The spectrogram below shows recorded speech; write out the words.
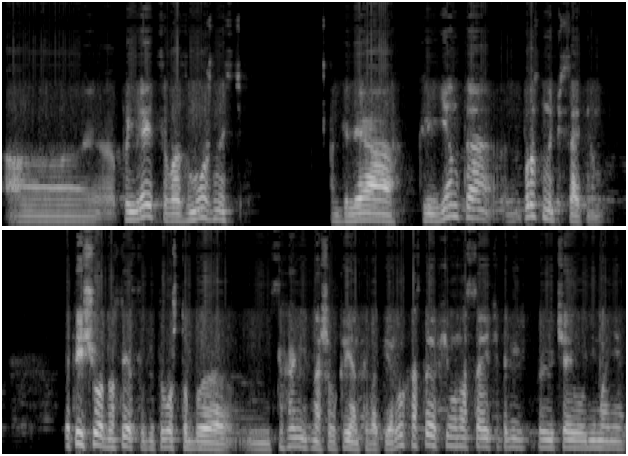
появляется возможность для клиента просто написать нам. Это еще одно средство для того, чтобы сохранить нашего клиента, во-первых, оставив его на сайте, привлечая его внимание,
